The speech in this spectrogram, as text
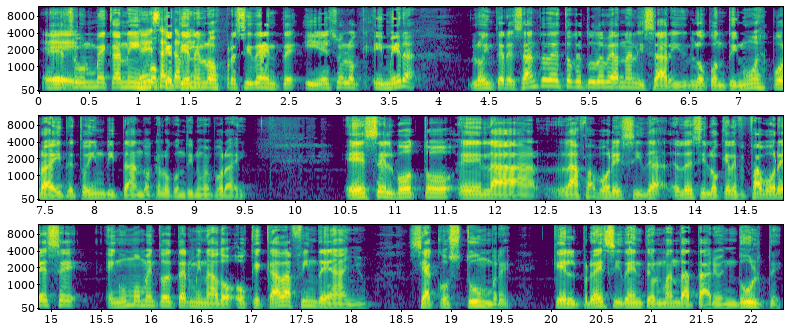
es un mecanismo que tienen los presidentes y eso es lo que... Y mira, lo interesante de esto que tú debes analizar y lo continúes por ahí, te estoy invitando a que lo continúes por ahí, es el voto, eh, la, la favorecida, es decir, lo que le favorece en un momento determinado o que cada fin de año se acostumbre que el presidente o el mandatario indulte,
